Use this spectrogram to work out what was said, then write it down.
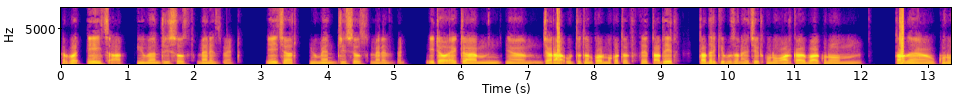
তারপর H R human resource management H R human resource management এটাও একটা যারা ঊর্ধ্বতন কর্মকর্তা থাকে, তাদের, তাদেরকে বোঝানো হয়েছে। কোনো ওয়ার্কার বা কোনো তাদের, কোনো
